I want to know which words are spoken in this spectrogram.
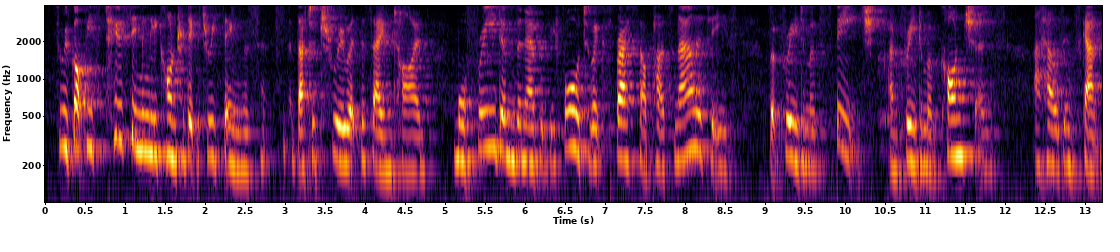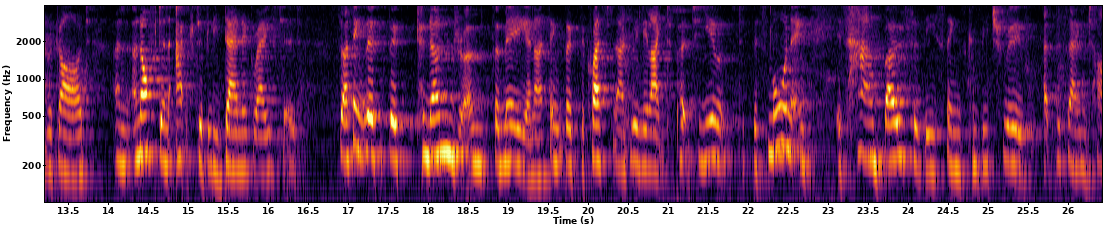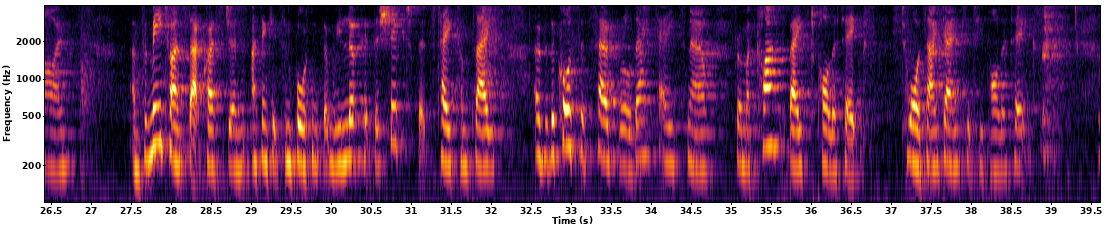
So we've got these two seemingly contradictory things that are true at the same time. More freedom than ever before to express our personalities, but freedom of speech and freedom of conscience are held in scant regard and, and often actively denigrated. So I think that the conundrum for me, and I think that the question I'd really like to put to you this morning, is how both of these things can be true at the same time. And for me to answer that question, I think it's important that we look at the shift that's taken place over the course of several decades now from a class-based politics towards identity politics.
